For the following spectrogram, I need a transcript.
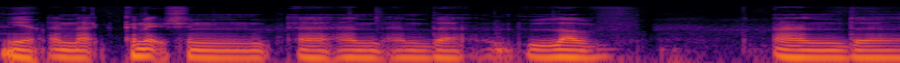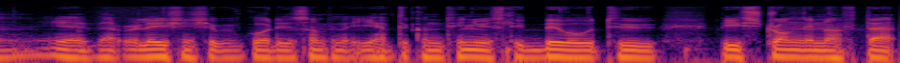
Yeah, and that connection uh, and and that love and uh, yeah, that relationship with God is something that you have to continuously build to be strong enough that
